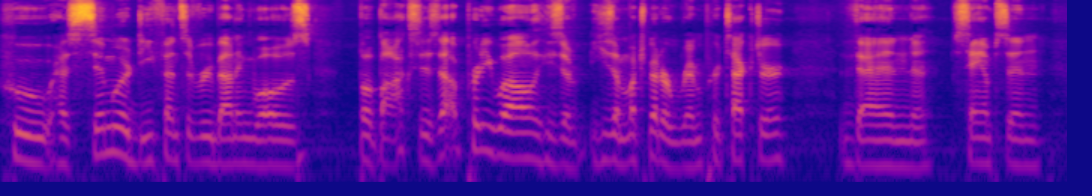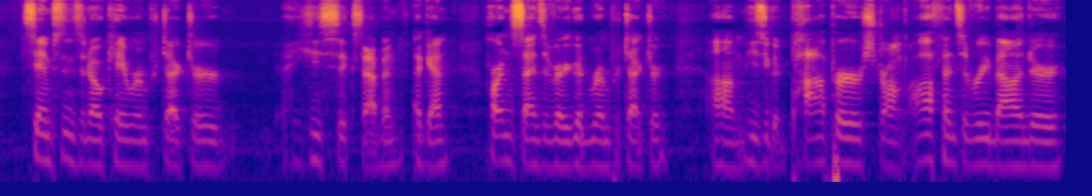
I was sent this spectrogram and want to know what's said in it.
who has similar defensive rebounding woes, but boxes out pretty well. He's a he's a much better rim protector than Sampson. Sampson's an okay rim protector. He's six seven again. Hartenstein's a very good rim protector. Um, he's a good popper, strong offensive rebounder,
